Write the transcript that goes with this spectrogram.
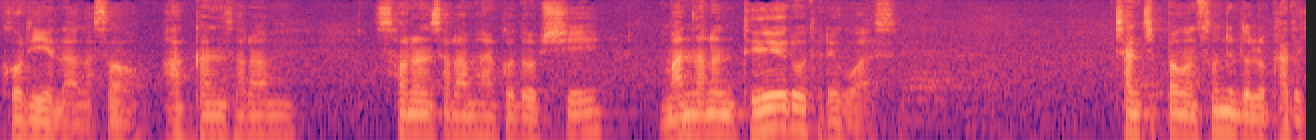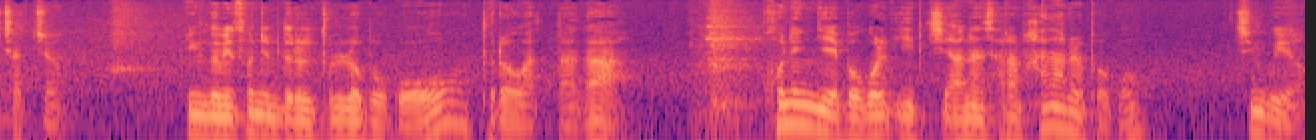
거리에 나가서 악한 사람, 선한 사람 할 것 없이 만나는 대로 데리고 왔어요. 잔치방은 손님들로 가득 찼죠. 임금이 손님들을 둘러보고 들어왔다가 혼인 예복을 입지 않은 사람 하나를 보고 친구여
